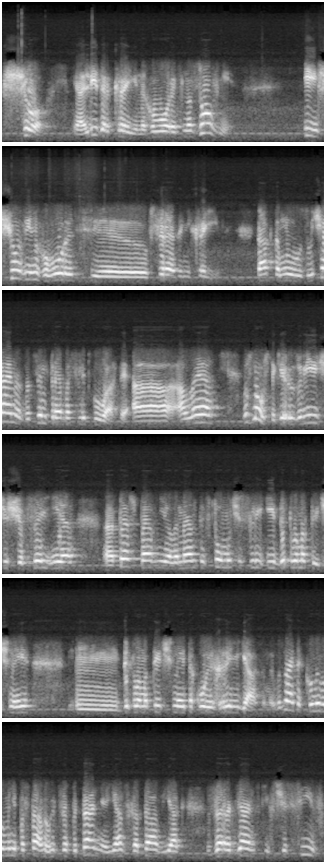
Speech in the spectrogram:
що е, лідер країни говорить назовні, і що він говорить е, всередині країни. Так, тому звичайно за цим треба слідкувати. А, але ну знову ж таки розуміючи, що це є е, теж певні елементи, в тому числі і дипломатичної, дипломатичної такої гри м'язами. Ви знаєте, коли ви мені поставили це питання, я згадав, як за радянських часів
